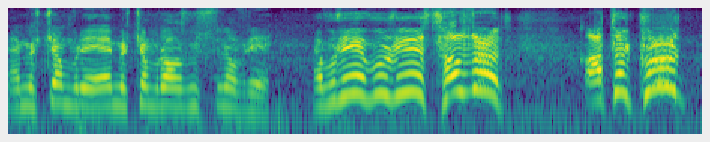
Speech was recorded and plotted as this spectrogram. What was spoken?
Emircan buraya, Emircan vur ağzının üstüne buraya. E buraya buraya saldır. Atıl kurt.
